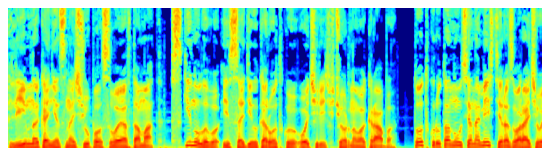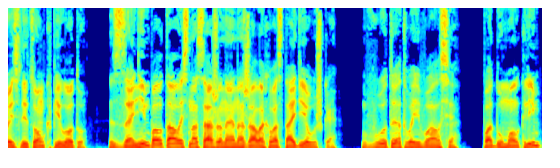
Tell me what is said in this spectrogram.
Клим наконец нащупал свой автомат, скинул его и всадил короткую очередь в черного краба. Тот крутанулся на месте, разворачиваясь лицом к пилоту. За ним болталась насаженная на жало хвоста девушка. «Вот и отвоевался», – подумал Клим,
